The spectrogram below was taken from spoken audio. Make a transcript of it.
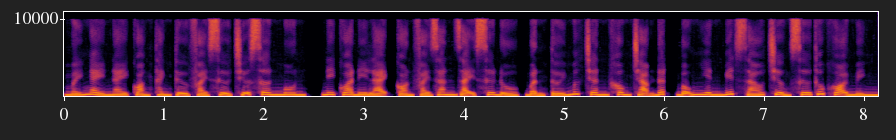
Mấy ngày nay Quảng Thành Tử phải sửa chữa sơn môn, đi qua đi lại còn phải gian dạy sư đồ, bận tới mức chân không chạm đất bỗng nhiên biết giáo trưởng sư thúc gọi mình,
